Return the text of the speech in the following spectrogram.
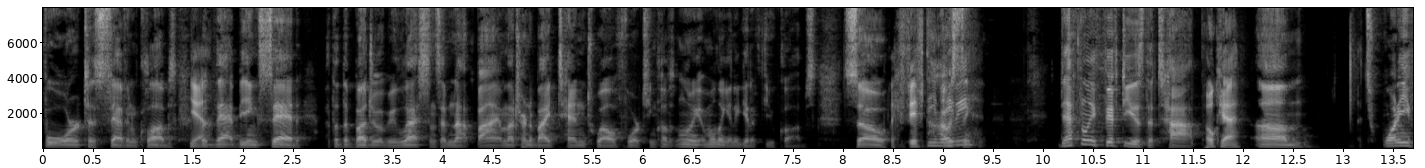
four to seven clubs. Yeah. But that being said, I thought the budget would be less since I'm not buying. I'm not trying to buy 10, 12, 14 clubs. I'm only, I'm only gonna get a few clubs. So like 50 I was maybe thinking definitely 50 is the top. okay Um, 20,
